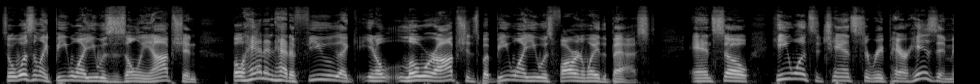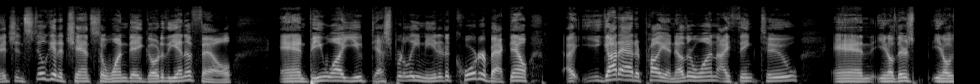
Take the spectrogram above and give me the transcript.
So it wasn't like BYU was his only option. Bohanon had a few like you know lower options, but BYU was far and away the best. And so he wants a chance to repair his image and still get a chance to one day go to the NFL. And BYU desperately needed a quarterback. Now uh, you got to add probably another one, I think, too. And you know, there's you know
